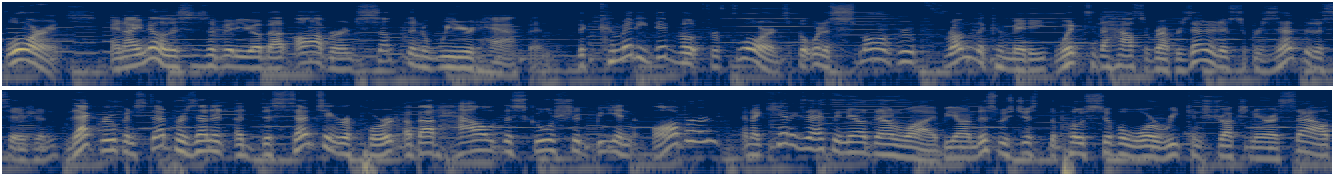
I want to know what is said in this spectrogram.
Florence. And I know this is a video about Auburn, something weird happened. The committee did vote for Florence, but when a small group from the committee went to the House of Representatives to present the decision, that group instead presented a dissenting report about how the school should be in Auburn? And I can't exactly nail down why, beyond this was just the post-Civil War Reconstruction era South,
